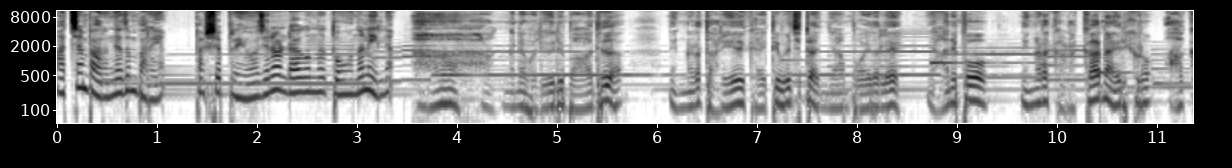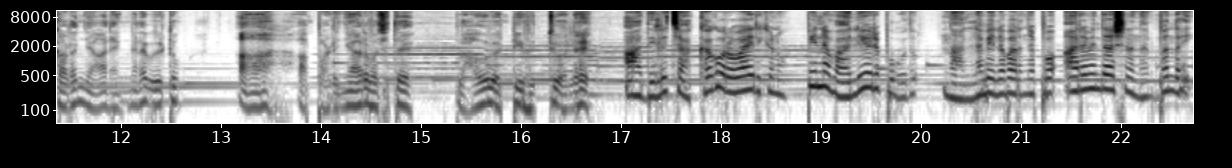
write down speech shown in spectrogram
അച്ഛൻ പറഞ്ഞതും പറയാം. പക്ഷെ പ്രയോജനം ഉണ്ടാകുമെന്ന് തോന്നണില്ല. അങ്ങനെ വലിയൊരു ബാധ്യത നിങ്ങളുടെ തലയിൽ കയറ്റി വെച്ചിട്ടാ ഞാൻ പോയതല്ലേ? ഞാനിപ്പോ നിങ്ങളുടെ കടക്കാരനായിരിക്കണോ? ആ കട ഞാൻ എങ്ങനെ വീട്ടും? ആ ആ പടിഞ്ഞാറ് വശത്തെ പ്ലാവ് വെട്ടി വിറ്റു അല്ലേ? അതിൽ ചക്ക കുറവായിരിക്കണു. പിന്നെ വലിയൊരു പോതും. നല്ല വില പറഞ്ഞപ്പോ അരവിന്ദാശന് നിർബന്ധമായി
